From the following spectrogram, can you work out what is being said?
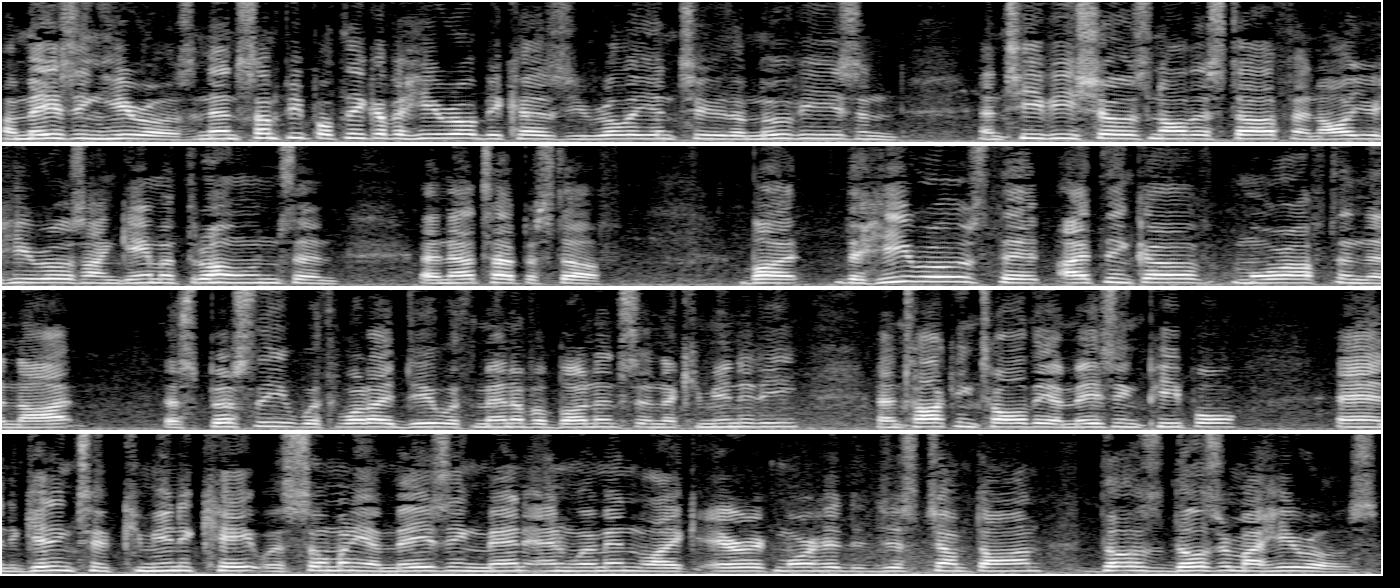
amazing heroes. And then some people think of a hero because you're really into the movies and, and TV shows and all this stuff and all your heroes on Game of Thrones and, and that type of stuff. But the heroes that I think of more often than not, especially with what I do with Men of Abundance in the community and talking to all the amazing people and getting to communicate with so many amazing men and women like Eric Moorhead that just jumped on, those, those are my heroes.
